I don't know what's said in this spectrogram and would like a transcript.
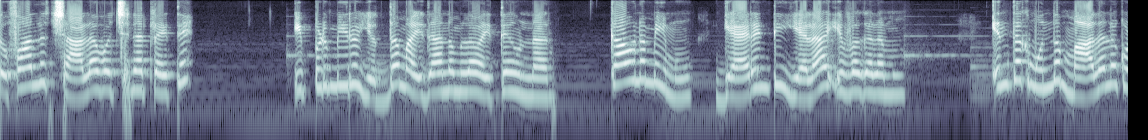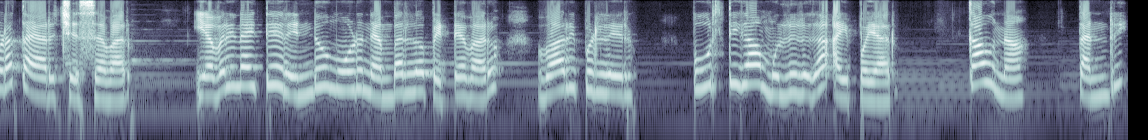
తుఫాన్లు చాలా వచ్చినట్లయితే ఇప్పుడు మీరు యుద్ధ మైదానంలో అయితే ఉన్నారు. కావున మేము గ్యారంటీ ఎలా ఇవ్వగలము? ఇంతకుముందు మాలను కూడా తయారు చేసేవారు. ఎవరినైతే రెండు మూడు నెంబర్లో పెట్టేవారో వారు ఇప్పుడు లేరు. పూర్తిగా ముల్లులుగా అయిపోయారు. కావున తండ్రి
